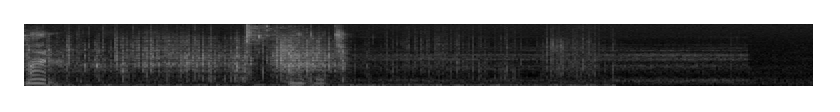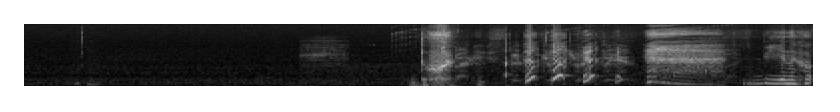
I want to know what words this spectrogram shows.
Мара. мабуть. Дух. Бінго.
